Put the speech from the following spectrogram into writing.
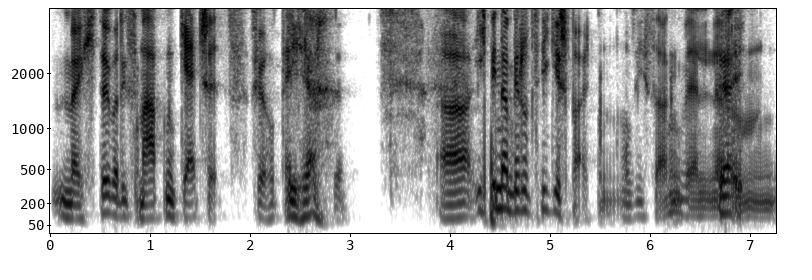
möchte, über die smarten Gadgets für Hotelgäste. Ja. Äh, ich bin da ein bisschen zwiegespalten, muss ich sagen, weil ja, ähm,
